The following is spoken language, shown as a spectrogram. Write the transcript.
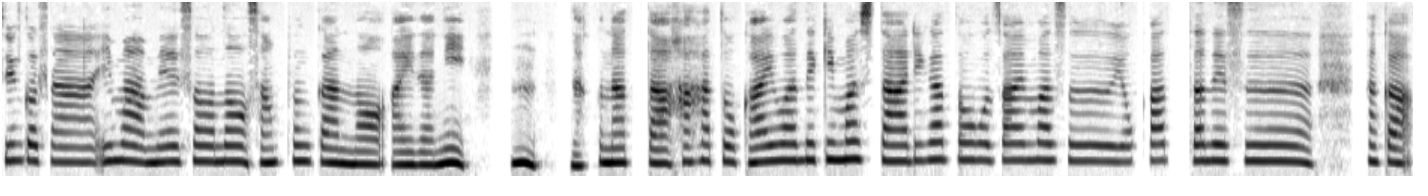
純子さん、今、瞑想の3分間の間に、うん、亡くなった母と会話できました。ありがとうございます。よかったです。なんか、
